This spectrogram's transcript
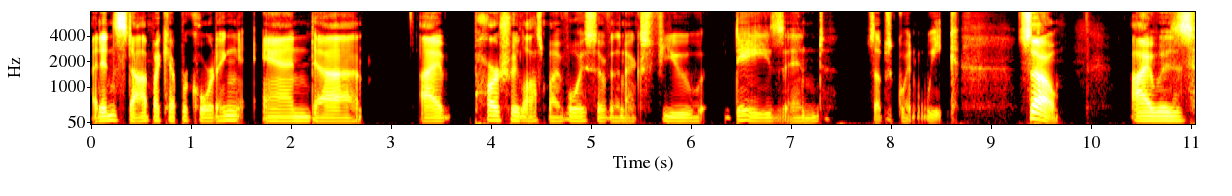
I didn't stop, I kept recording, and uh, I partially lost my voice over the next few days and subsequent week. So, I was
